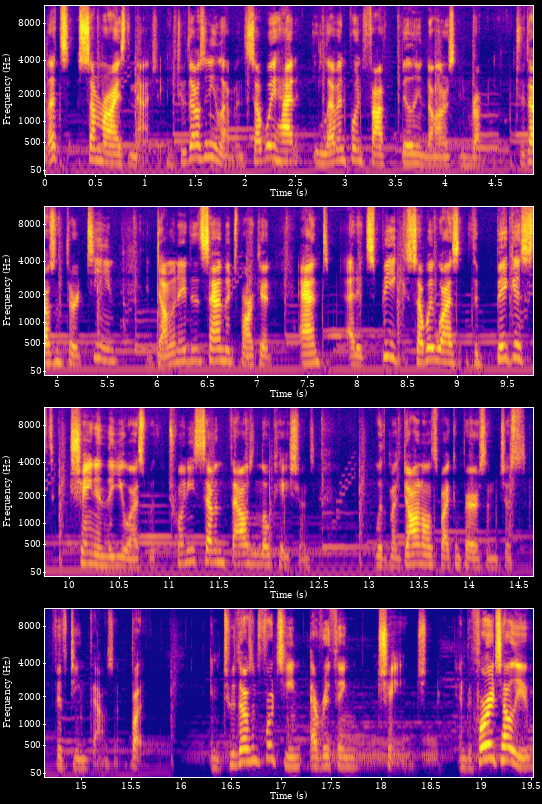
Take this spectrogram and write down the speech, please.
Let's summarize the magic. In 2011, Subway had $11.5 billion in revenue. In 2013, it dominated the sandwich market, and at its peak, Subway was the biggest chain in the US with 27,000 locations, with McDonald's, by comparison, just 15,000. But in 2014, everything changed. And before I tell you,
